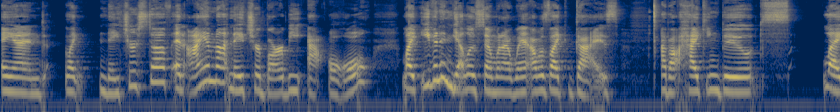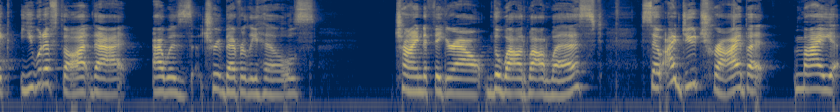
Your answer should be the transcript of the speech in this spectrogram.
and like nature stuff. And i am not nature barbie at all. Like even in yellowstone when i went i was like guys about hiking boots. Like you would have thought that i was true beverly hills trying to figure out the wild wild west. So I do try, but my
